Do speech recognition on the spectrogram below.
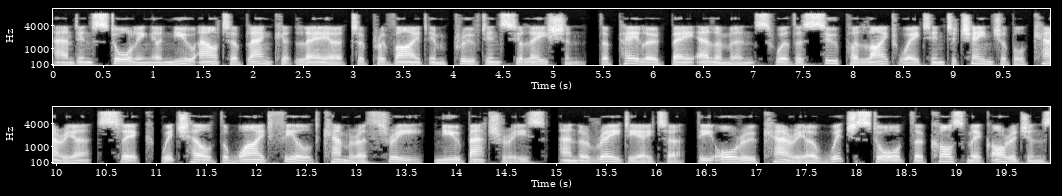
and installing a new outer blanket layer to provide improved insulation. The payload bay elements were the super lightweight interchangeable carrier which held the wide field camera 3, new batteries, and a radiator, the ORU carrier which stored the cosmic origins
